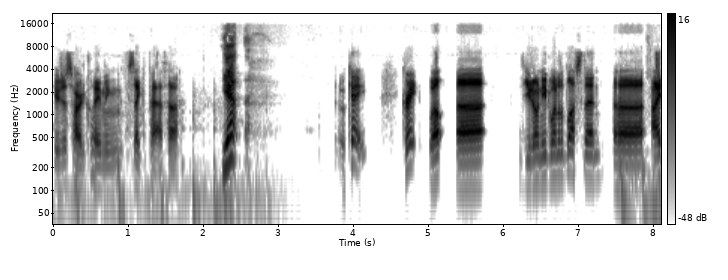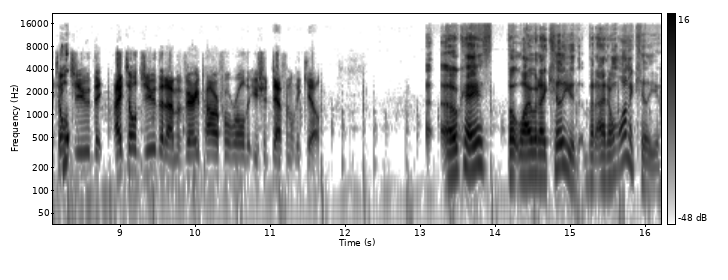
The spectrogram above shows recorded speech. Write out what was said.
You're just hard claiming psychopath, huh? Yeah. Okay, great. Well, uh, you don't need one of the bluffs then. Uh, I told you that I told you that I'm a very powerful role that you should definitely kill. Uh, okay, but why would I kill you? But I don't want to kill you.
